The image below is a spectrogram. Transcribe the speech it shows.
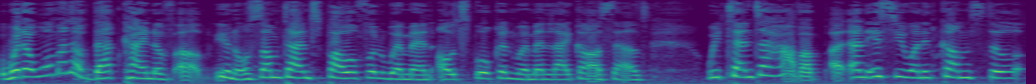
with a woman of that kind of, uh, you know, sometimes powerful women, outspoken women like ourselves we tend to have a, an issue when it comes to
